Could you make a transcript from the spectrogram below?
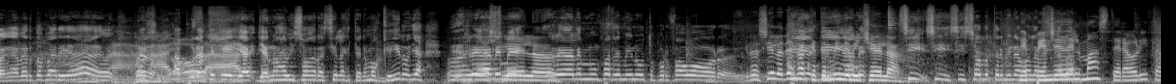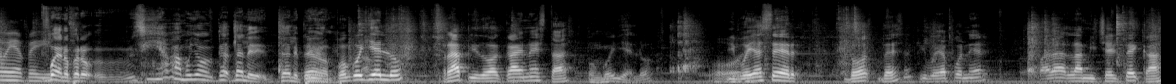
van a haber dos variedades. Ah, bueno, sí, apúrate que ya, nos avisó Graciela que tenemos que irnos. Ya, Ay, regáleme, un par de minutos, por favor. Graciela, deja Dí- que termine dígale. mi chela. Sí, sí, sí, solo terminamos la Depende michela. del máster, ahorita voy a pedir. Bueno, pero sí, ya vamos, ya, da- dale, dale, Pero pídale. pongo hielo rápido acá en esta. Pongo hielo. Y voy a hacer dos de esas. Y voy a poner para la michelteca.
